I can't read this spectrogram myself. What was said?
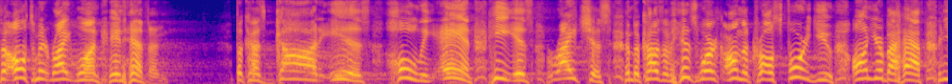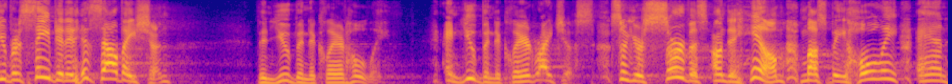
the ultimate right one in heaven because God is holy and He is righteous. And because of His work on the cross for you on your behalf, and you've received it in His salvation, then you've been declared holy and you've been declared righteous. So your service unto Him must be holy and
